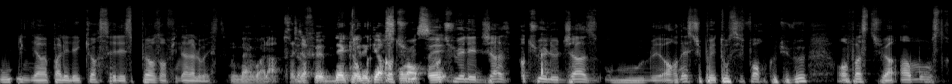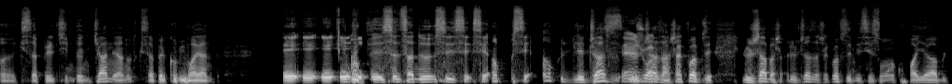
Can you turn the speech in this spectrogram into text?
où il n'y a pas les Lakers et les Spurs en finale à l'Ouest. Ben voilà, c'est-à-dire que dès que les Lakers sont tu, lancés, quand tu es les Jazz, quand tu es le Jazz ou le Hornets, tu peux être aussi fort que tu veux. En face, tu as un monstre euh, qui s'appelle Tim Duncan et un autre qui s'appelle Kobe Bryant. Et, et, et, et- Et ça, ça ne, c'est, c'est, c'est, un- c'est un- les Jazz, C'est le. Jazz à chaque fois faisait, le Jazz, à chaque- le Jazz à chaque fois faisait des saisons incroyables.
